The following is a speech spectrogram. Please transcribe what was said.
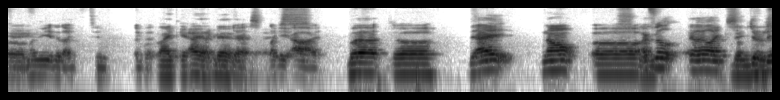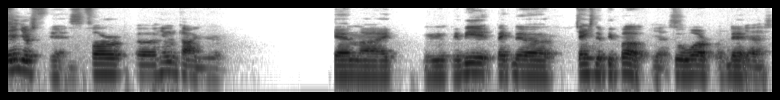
Uh, maybe that I think like that. like AI like that. Yes, like AI. But uh, the AI now uh, I feel uh, like dangerous. dangerous Yes. for uh, humankind. Can like maybe take the change the people Yes. to work like that. Yes.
